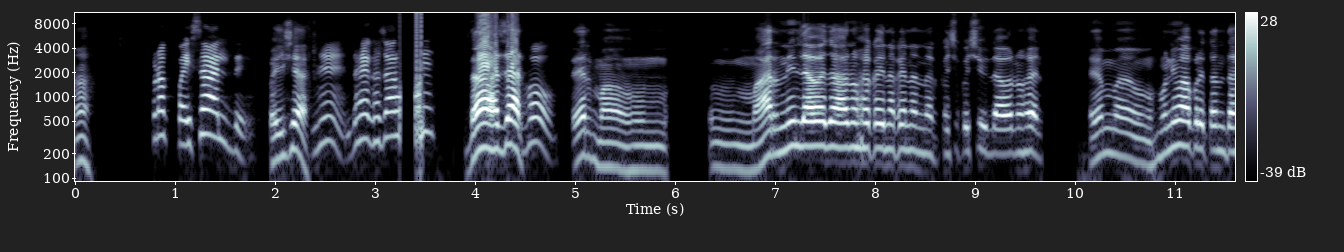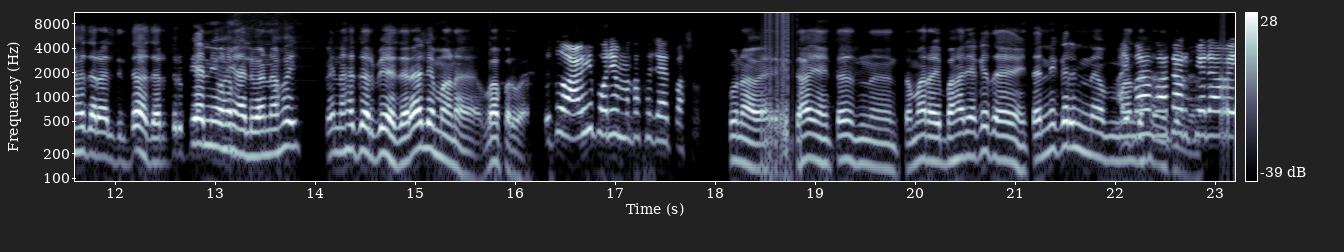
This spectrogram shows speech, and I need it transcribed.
હા. થોડાક પૈસા આલી દે. પૈસા? હે દહેક હજાર દસ હજાર? હો. તેર માર નહીં લાવવા જવાનું હે કઈ ના કઈ ના કશું કશું લાવવાનું હે એમ હું નહીં વાપરે તને દસ હજાર આલી દે. દસ હજાર રૂપિયા નહીં હોય હાલવાના હોય. કઈ ના હજાર બે હજાર આલે માણે વાપરવા. તો તું આવી પોરિયા મતા થઈ જાય પાછો. કોણ આવે? થાય અહીં તન તમારા બહારિયા કે અહીં તને કરીને માંદા થાય ગાતા એટલે. રૂપિયા આવે.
